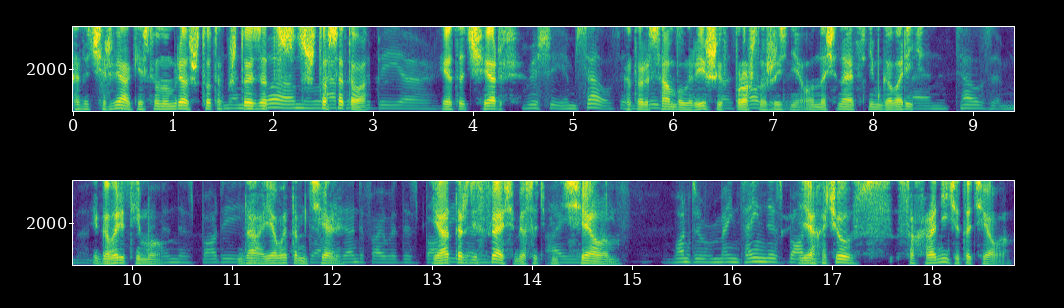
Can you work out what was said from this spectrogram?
Это червяк, если он умрет, что, так, что, из это, что с этого? И этот червь, который сам был Риши в прошлой жизни, он начинает с ним говорить и говорит ему, «Да, я в этом теле. Я отождествляю себя с этим телом. Я хочу сохранить это тело.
